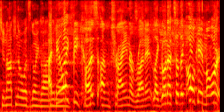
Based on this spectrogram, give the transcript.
to not know what's going on. I feel know? like because I'm trying to run it, like go down to like, okay, Maor,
